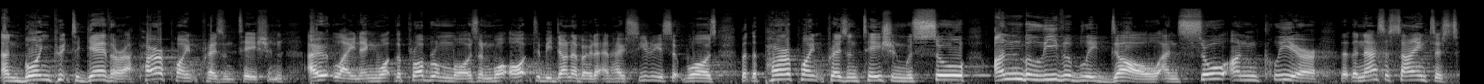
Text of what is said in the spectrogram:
And Boeing put together a PowerPoint presentation outlining what the problem was and what ought to be done about it and how serious it was. But the PowerPoint presentation was so unbelievably dull and so unclear that the NASA scientists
